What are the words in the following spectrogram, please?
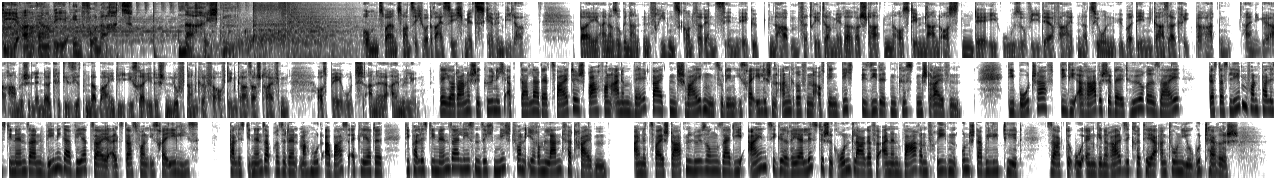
Die ARD Infonacht Nachrichten um 22.30 Uhr mit Kevin Bieler. Bei einer sogenannten Friedenskonferenz in Ägypten haben Vertreter mehrerer Staaten aus dem Nahen Osten, der EU sowie der Vereinten Nationen über den Gazakrieg beraten. Einige arabische Länder kritisierten dabei die israelischen Luftangriffe auf den Gazastreifen. Aus Beirut Anne Almeling. Der jordanische König Abdallah II. sprach von einem weltweiten Schweigen zu den israelischen Angriffen auf den dicht besiedelten Küstenstreifen. Die Botschaft, die die arabische Welt höre, sei, dass das Leben von Palästinensern weniger wert sei als das von Israelis. Palästinenserpräsident Mahmoud Abbas erklärte, die Palästinenser ließen sich nicht von ihrem Land vertreiben. Eine Zwei-Staaten-Lösung sei die einzige realistische Grundlage für einen wahren Frieden und Stabilität, sagte UN-Generalsekretär Antonio Guterres.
